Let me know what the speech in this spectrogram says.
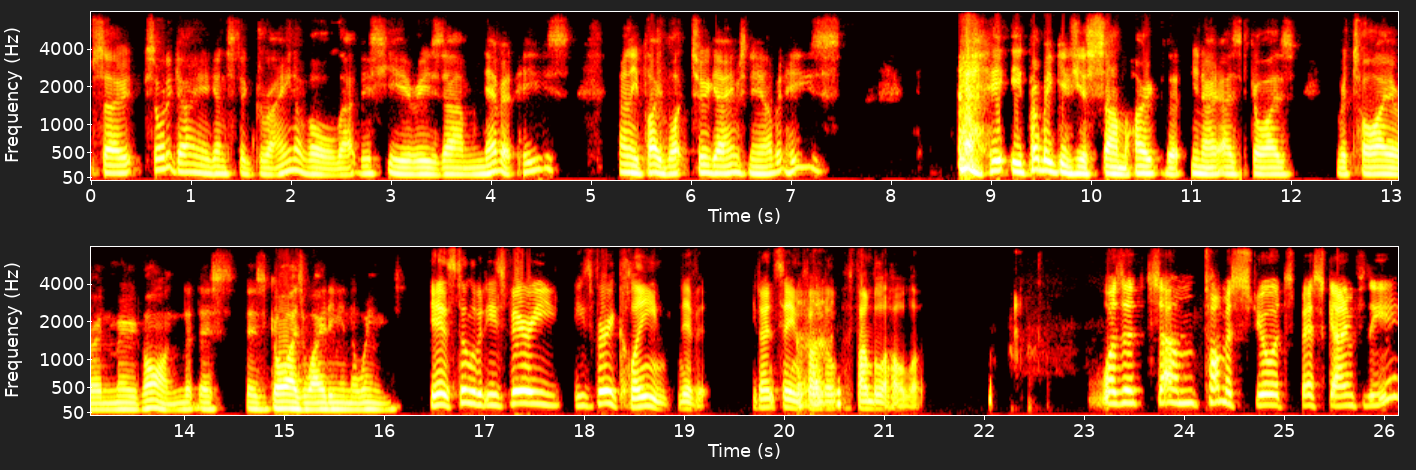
so sort of going against the grain of all that this year is um, Knevitt. He's only played what two games now, but he's he, he probably gives you some hope that you know as guys retire and move on that there's there's guys waiting in the wings. Yeah, still a bit. He's very he's very clean, Knevitt. You don't see him fumble fumble a whole lot. Was it um, Thomas Stewart's best game for the year?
